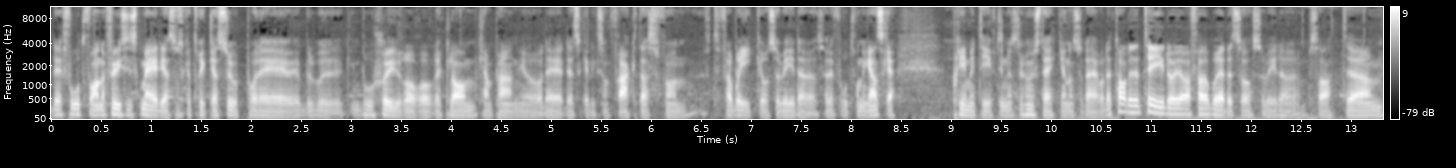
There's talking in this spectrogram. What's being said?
det är fortfarande fysisk media som ska tryckas upp och det är broschyrer och reklamkampanjer och det, det ska liksom fraktas från fabriker och så vidare. Så det är fortfarande ganska primitivt institutionstecken och sådär. Och det tar lite tid att göra förberedelser och så vidare. Så att um,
